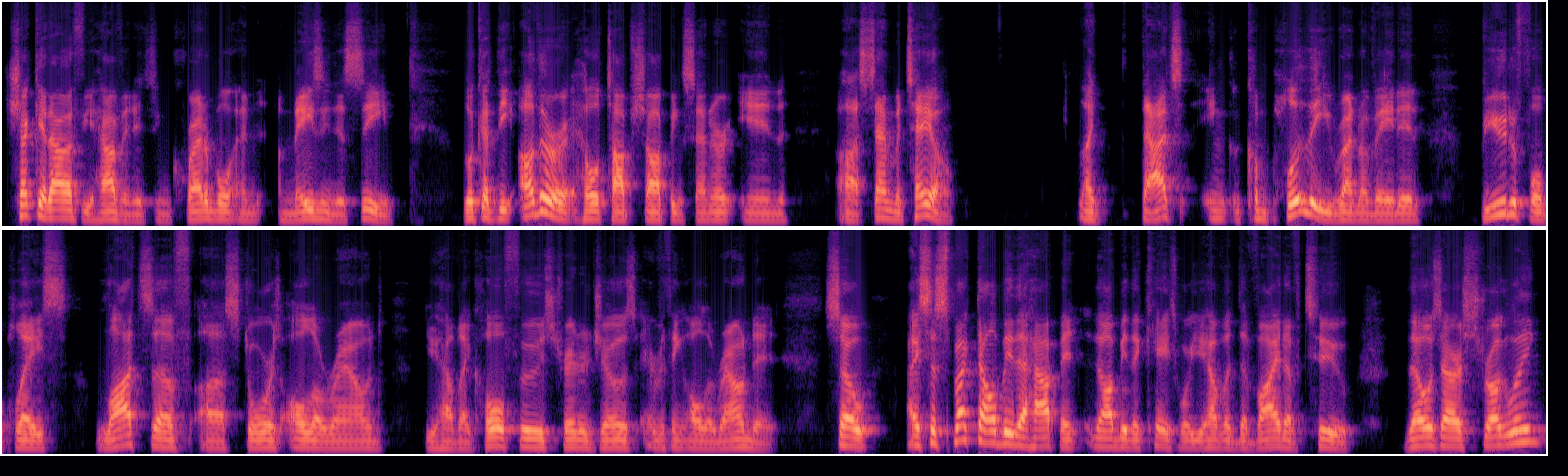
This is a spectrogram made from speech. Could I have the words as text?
Check it out if you haven't. It's incredible and amazing to see. Look at the other Hilltop Shopping Center in uh, San Mateo. Like that's in, completely renovated, beautiful place. Lots of uh, stores all around. You have like Whole Foods, Trader Joe's, everything all around it. So I suspect that'll be the happen. That'll be the case where you have a divide of two. Those that are struggling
